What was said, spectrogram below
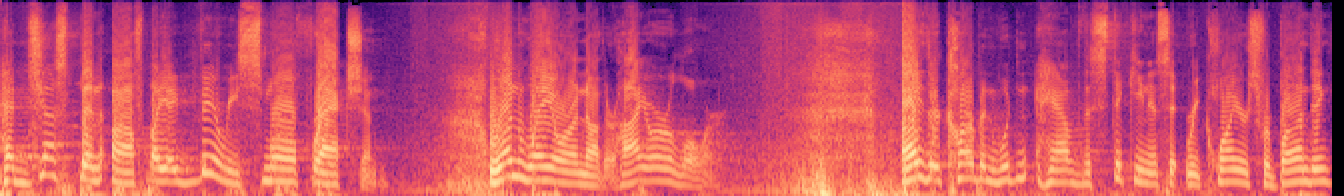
had just been off by a very small fraction, one way or another, higher or lower. Either carbon wouldn't have the stickiness it requires for bonding,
